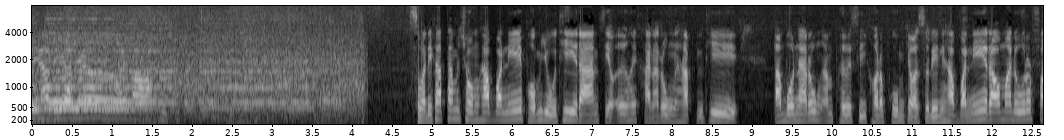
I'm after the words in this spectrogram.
ีครับดีครับดีครับสวัสดีครับท่านผู้ชมครับ วันนี้ผมอยู่ที่ร้านเสี่ยวเอิงห้อยขานารุ่งนะครับ อยู่ที่ตำบลนารุ่งอำเภอศรีขอรภูมิจังหวัดสุรินทร์ครับวันนี้เรามาดูรถไฟ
